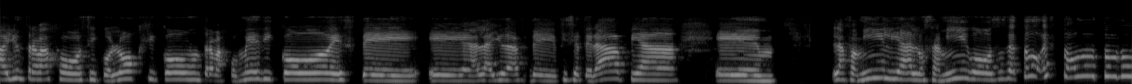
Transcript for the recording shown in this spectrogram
hay un trabajo psicológico, un trabajo médico, este, eh, a la ayuda de fisioterapia, eh, la familia, los amigos, o sea, todo es todo, todo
